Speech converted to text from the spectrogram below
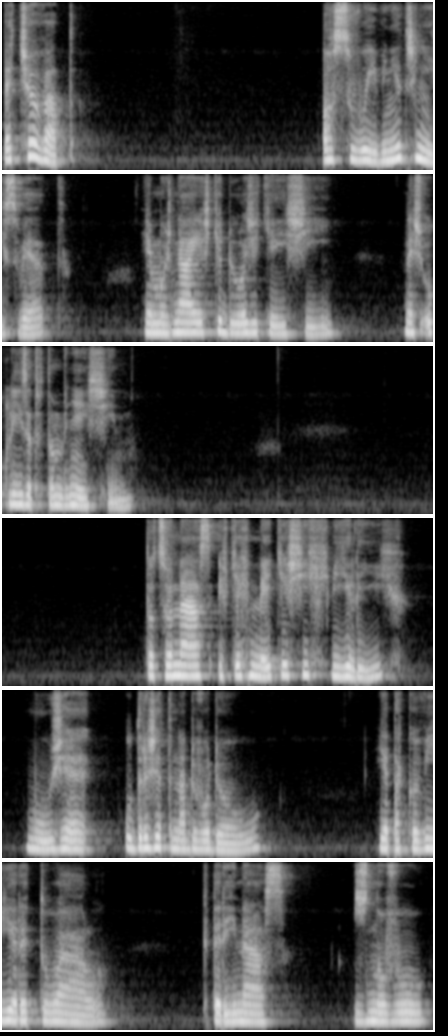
pečovat o svůj vnitřní svět je možná ještě důležitější, než uklízet v tom vnějším. To, co nás i v těch nejtěžších chvílích může udržet nad vodou, je takový rituál, který nás znovu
